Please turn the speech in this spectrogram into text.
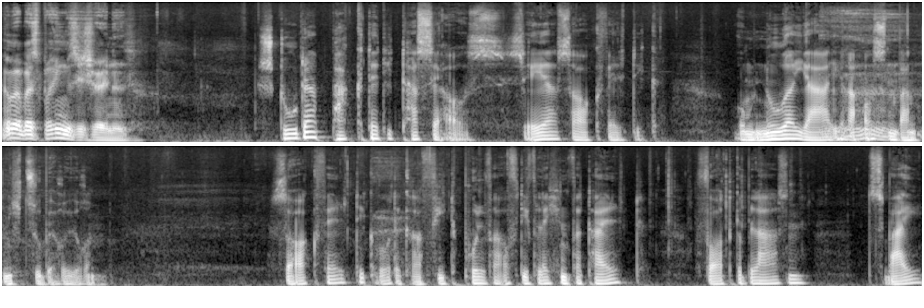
Aber was bringen Sie Schönes? Studer packte die Tasse aus, sehr sorgfältig, um nur ja ihre Ah. Außenwand nicht zu berühren. Sorgfältig wurde Graphitpulver auf die Flächen verteilt, fortgeblasen, zwei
